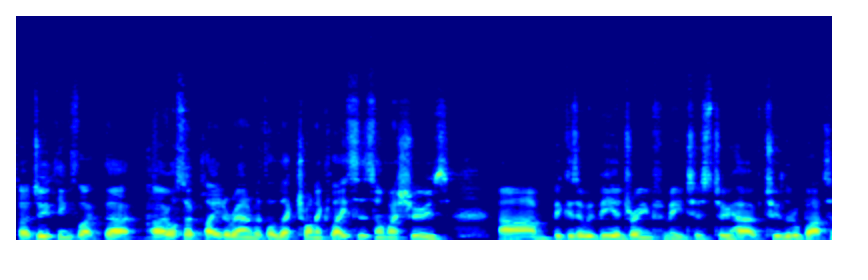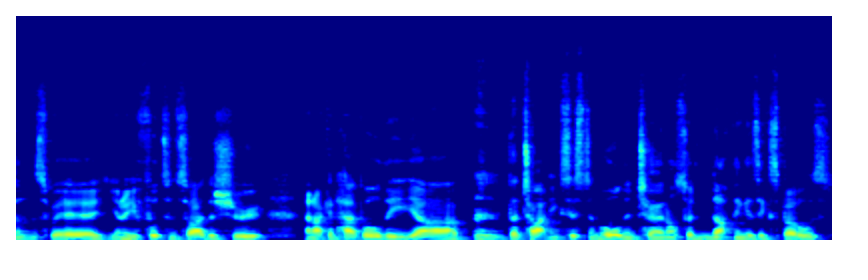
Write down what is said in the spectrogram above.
So I do things like that. I also played around with electronic laces on my shoes um, because it would be a dream for me just to have two little buttons where you know your foot's inside the shoe, and I can have all the uh, the tightening system all internal, so nothing is exposed,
